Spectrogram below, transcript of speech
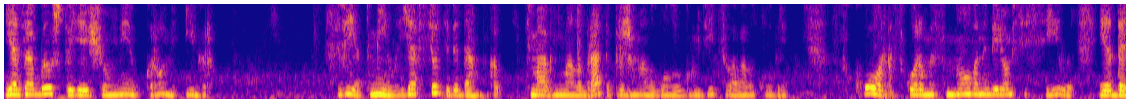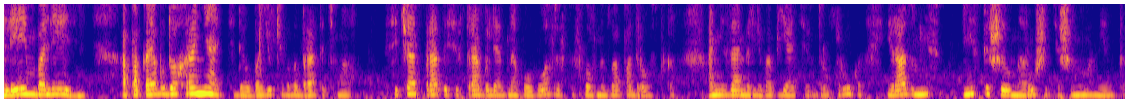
я забыл, что я еще умею, кроме игр. Свет, милый, я все тебе дам. Тьма обнимала брата, прижимала голову к груди, целовала кудри. Скоро, скоро мы снова наберемся силы и одолеем болезнь. А пока я буду охранять тебя, убаюкивала брата тьма. Сейчас брат и сестра были одного возраста, словно два подростка. Они замерли в объятиях друг друга, и разум не, не спешил нарушить тишину момента.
